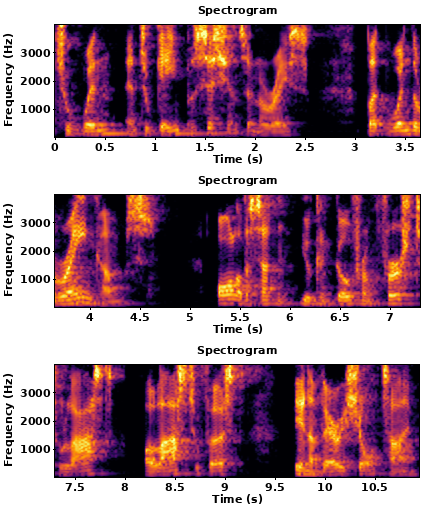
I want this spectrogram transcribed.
to win and to gain positions in a race. But when the rain comes, all of a sudden you can go from first to last or last to first in a very short time.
